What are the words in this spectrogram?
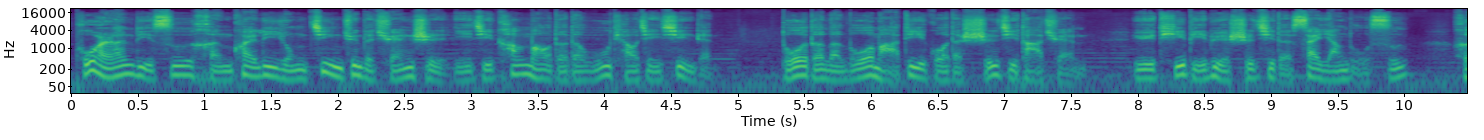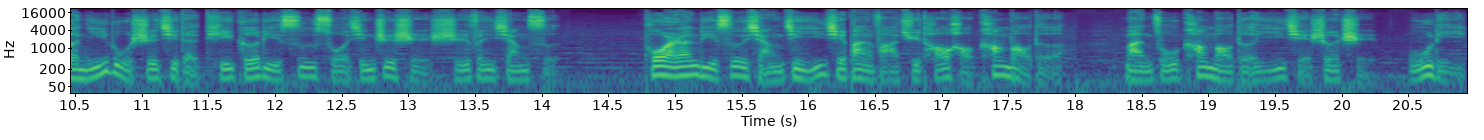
普尔安利斯很快利用禁军的权势以及康茂德的无条件信任，夺得了罗马帝国的实际大权。与提比略时期的塞扬努斯和尼禄时期的提格利斯所行之事十分相似。普尔安利斯想尽一切办法去讨好康茂德，满足康茂德一切奢侈。无理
